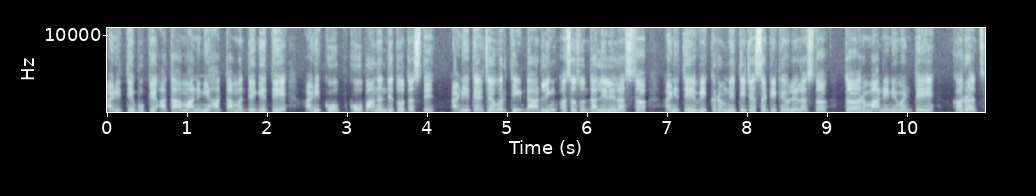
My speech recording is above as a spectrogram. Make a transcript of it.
आणि ते बुके आता मानिनी हातामध्ये घेते आणि खूप खूप आनंदित होत असते. आणि त्याच्यावरती डार्लिंग असं सुद्धा लिहिलेलं असतं. आणि ते विक्रमने तिच्यासाठी ठेवलेलं असतं. तर मानिनी म्हणते खरंच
